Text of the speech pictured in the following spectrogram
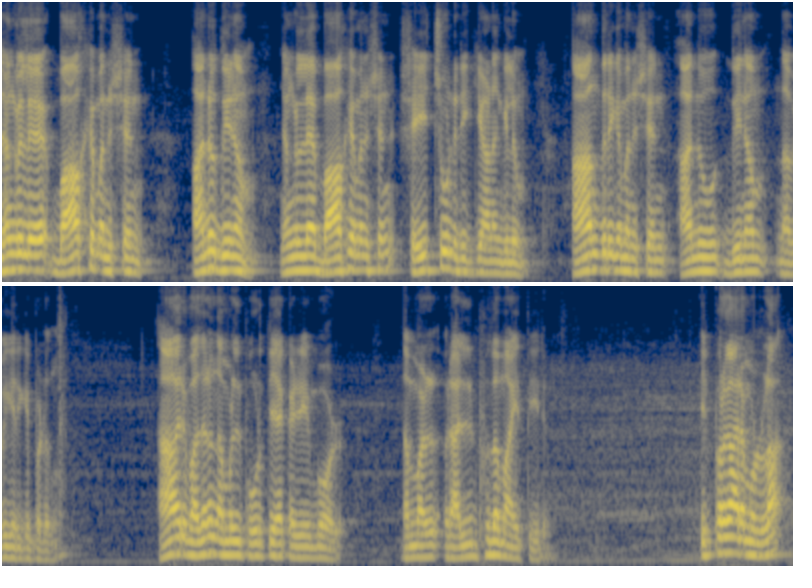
ഞങ്ങളിലെ ബാഹ്യ മനുഷ്യൻ അനുദിനം ഞങ്ങളിലെ ബാഹ്യ മനുഷ്യൻ ക്ഷയിച്ചുകൊണ്ടിരിക്കുകയാണെങ്കിലും ആന്തരിക മനുഷ്യൻ അനുദിനം നവീകരിക്കപ്പെടുന്നു. ആ ഒരു വചനം നമ്മളിൽ പൂർത്തിയായി കഴിയുമ്പോൾ നമ്മൾ ഒരു അത്ഭുതമായി തീരും. ഇപ്രകാരമുള്ള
